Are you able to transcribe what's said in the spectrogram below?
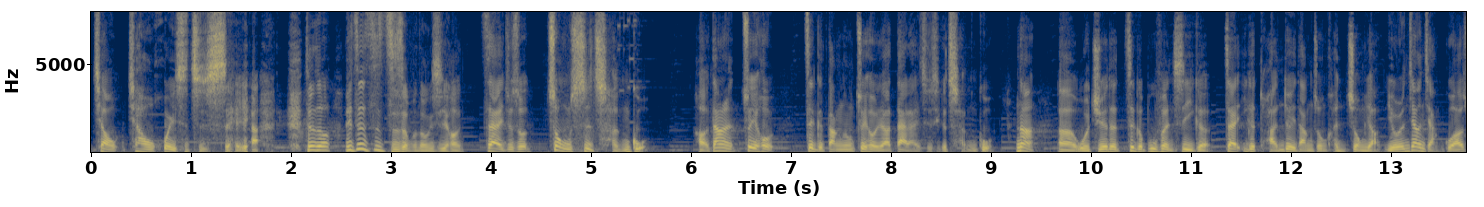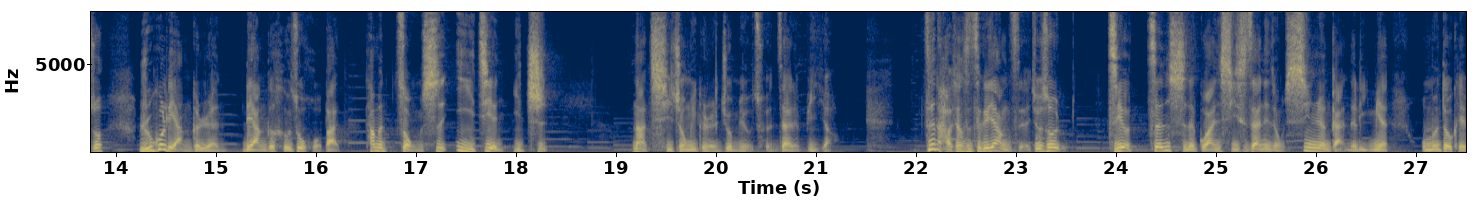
教教会是指谁呀？就是说，哎，这是指什么东西哈？再就是说，重视成果。好，当然最后。这个当中最后要带来的就是一个成果。那呃，我觉得这个部分是一个在一个团队当中很重要。有人这样讲过，他说，如果两个人、两个合作伙伴，他们总是意见一致，那其中一个人就没有存在的必要。真的好像是这个样子，就是说，只有真实的关系是在那种信任感的里面，我们都可以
